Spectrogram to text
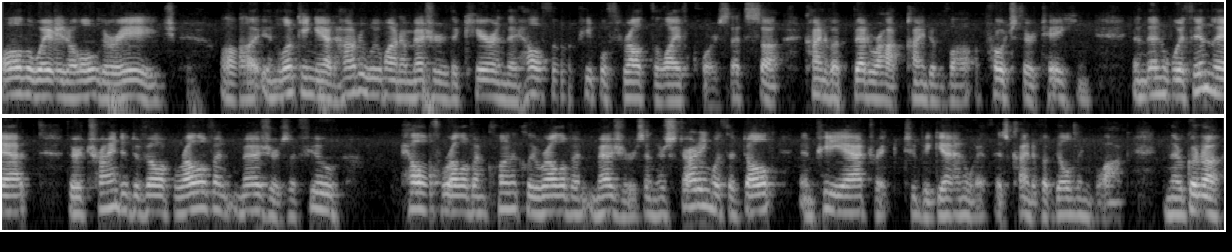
all the way to older age uh, in looking at how do we want to measure the care and the health of people throughout the life course. That's uh, kind of a bedrock kind of uh, approach they're taking. And then within that, they're trying to develop relevant measures, a few health relevant, clinically relevant measures. And they're starting with adult and pediatric to begin with as kind of a building block. And they're going to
